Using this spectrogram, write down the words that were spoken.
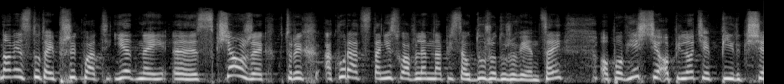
no więc tutaj przykład jednej e, z książek, których akurat Stanisław Lem napisał dużo, dużo więcej. Opowieści o pilocie Pirksie.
